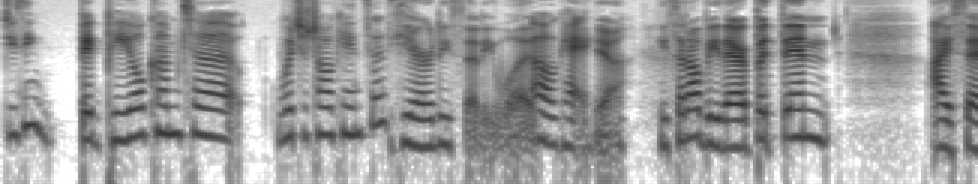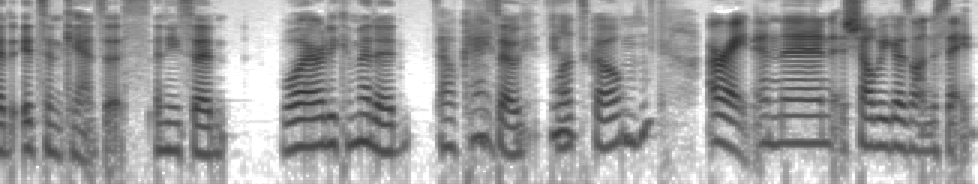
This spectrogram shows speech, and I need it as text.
Do you think Big P will come to Wichita, Kansas? He already said he would. Oh, okay. Yeah. He said I'll be there, but then I said it's in Kansas, and he said, "Well, I already committed." Okay. So yeah. let's go. Mm-hmm. All right. And then Shelby goes on to say,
